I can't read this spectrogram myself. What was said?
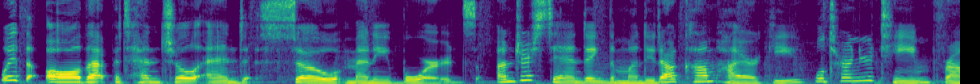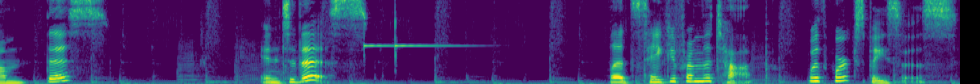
With all that potential and so many boards, understanding the Monday.com hierarchy will turn your team from this into this. Let's take it from the top with workspaces.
